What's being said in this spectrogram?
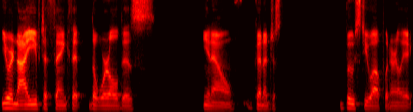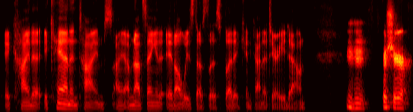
you are naive to think that the world is you know gonna just boost you up when really it, it kind of it can in times. I, i'm not saying it, it always does this but it can kind of tear you down. Hmm for sure.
